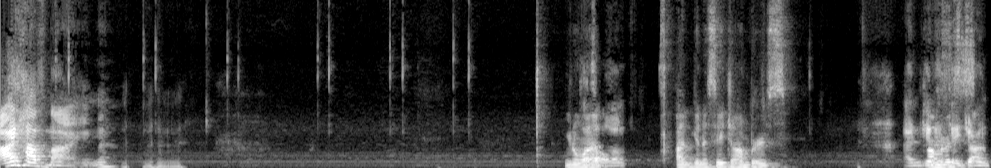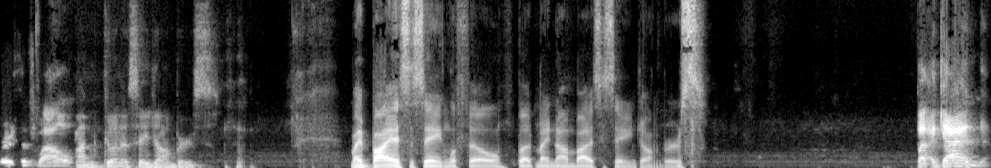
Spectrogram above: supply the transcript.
I have mine. mhm. you know That's what? all of them. I'm gonna say Jonbers. I'm gonna, I'm gonna say s- Jonbers as well. I'm gonna say Jonbers. My bias is saying Le Fil, but my non-bias is saying Jonbers. But again,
